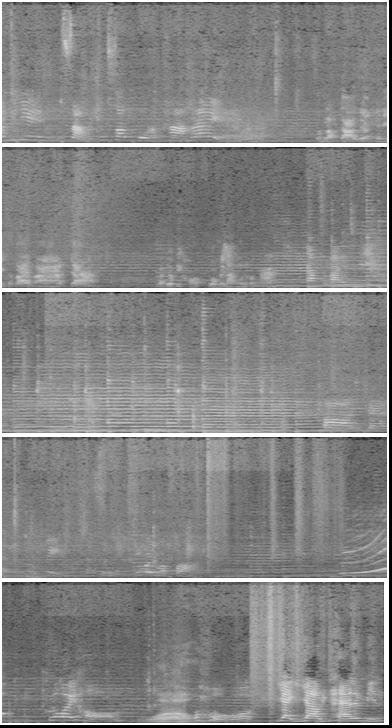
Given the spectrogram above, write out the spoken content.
นะพี่สาวมาช่วยซ่อมโครงหลังคาให้สำหรับการเรื่องแค่นี้สบายมากจะเดี๋ยวพี่ขอตัวไปล้างมือก่อนนะตามสบายเลยจ้ะพี่ตายแกนี่กล้วยมาฝากกล้วยหอม ว้าว โอ้โห ใหญ่ยาวดีแท้เลยมิ้น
